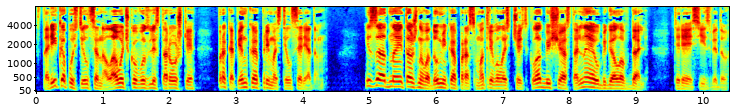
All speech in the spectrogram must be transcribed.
Старик опустился на лавочку возле сторожки, Прокопенко примостился рядом. Из-за одноэтажного домика просматривалась часть кладбища, остальная убегала вдаль, теряясь из виду.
